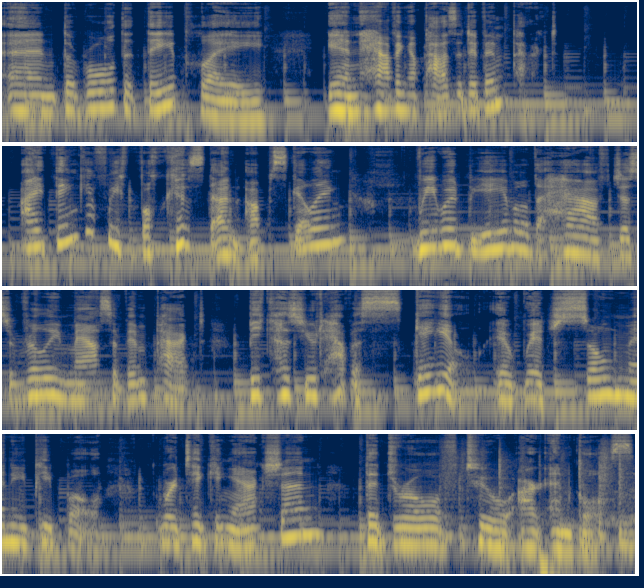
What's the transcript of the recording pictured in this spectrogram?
and the role that they play in having a positive impact. I think if we focused on upskilling, we would be able to have just a really massive impact because you'd have a scale at which so many people were taking action that drove to our end goals.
